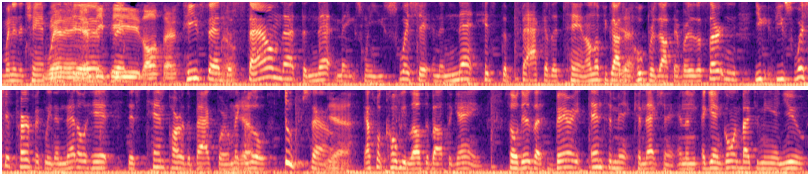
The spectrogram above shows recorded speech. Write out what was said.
winning the championship, winning MVPs, All Stars. He said no. the sound that the net makes when you swish it and the net hits the back of the tin. I don't know if you guys yeah. are hoopers out there, but there's a certain you, if you swish it perfectly, the net will hit this tin part of the backboard. It'll make a little doop sound. Yeah, that's what Kobe loved about the game. So there's a very intimate connection. And then again, going back to me and you,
